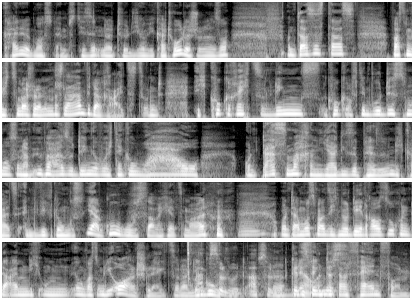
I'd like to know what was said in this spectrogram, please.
keine Moslems, die sind natürlich irgendwie katholisch oder so. Und das ist das, was mich zum Beispiel im Islam wieder reizt. Und ich gucke rechts und links, gucke auf den Buddhismus und habe überall so Dinge, wo ich denke, wow, und das machen ja diese Persönlichkeitsentwicklungs-, ja, Gurus, sage ich jetzt mal. Mhm. Und da muss man sich nur den raussuchen, der einem nicht um irgendwas um die Ohren schlägt, sondern den Absolut, Guten. absolut, genau. Deswegen bin ich da ein Fan von.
